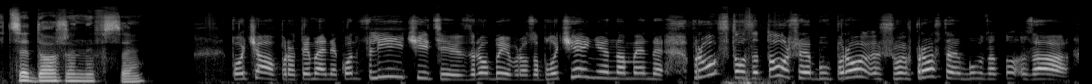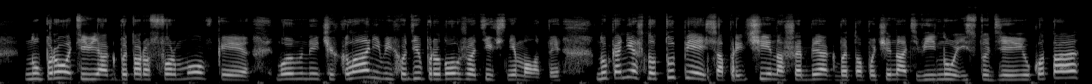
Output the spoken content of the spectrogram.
І це даже не все. Почав проти мене конфліктити, зробив розоблачення на мене. Просто за те, що я був про що просто я був за то за ну проти якби то розформовки войовничих кланів і хотів продовжувати їх знімати. Ну, звісно, тупейша причина, щоб якби то починати війну із студією кота.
